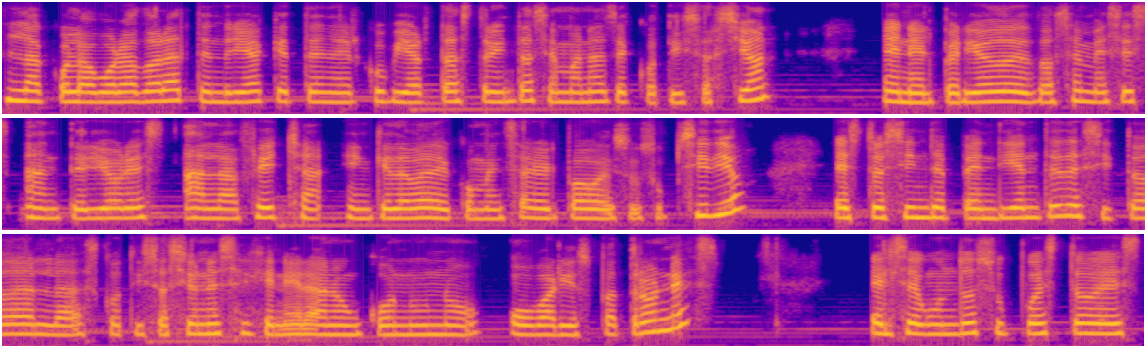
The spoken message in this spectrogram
la colaboradora tendría que tener cubiertas 30 semanas de cotización en el periodo de 12 meses anteriores a la fecha en que deba de comenzar el pago de su subsidio. Esto es independiente de si todas las cotizaciones se generaron con uno o varios patrones. El segundo supuesto es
